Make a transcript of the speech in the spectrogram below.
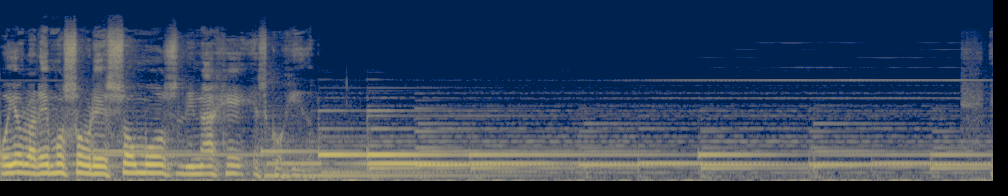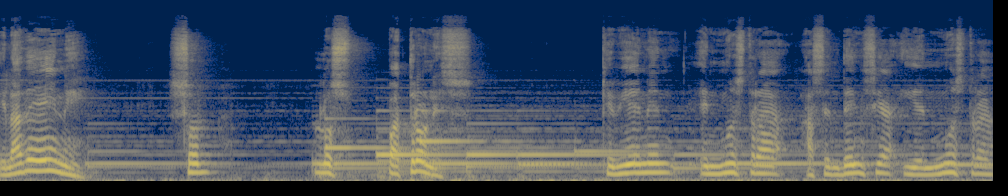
Hoy hablaremos sobre somos linaje escogido. El ADN son los patrones que vienen en nuestra ascendencia y en nuestra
